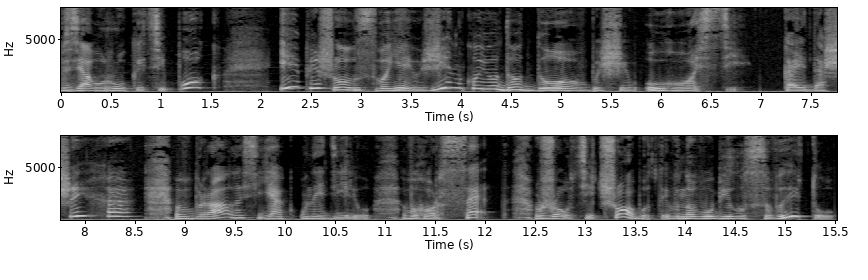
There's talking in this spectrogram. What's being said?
взяв у руки ціпок і пішов своєю жінкою до довбишів у гості. Кайдашиха вбралась, як у неділю, в горсет, в жовті чоботи, в нову білу свиту,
